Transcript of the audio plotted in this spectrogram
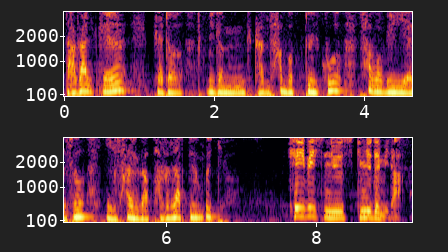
나갈 때 그래도 믿음직한 사법도 있고 사법에 의해서 이 사회가 바로 잡히는 거죠. KBS 뉴스 김유대입니다.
